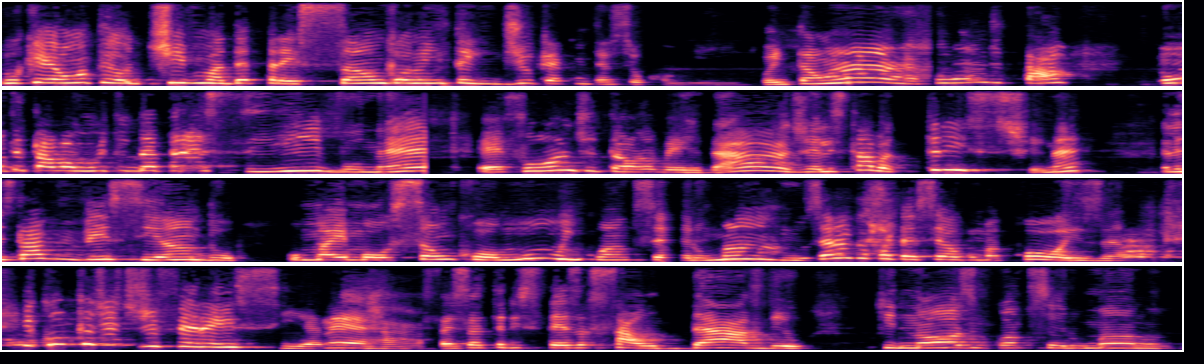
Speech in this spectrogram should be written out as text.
porque ontem eu tive uma depressão que eu não entendi o que aconteceu comigo. Então, ah, fulano de tal, ontem estava muito depressivo, né? É, fulano de tal, na verdade, ele estava triste, né? Ele estava vivenciando uma emoção comum enquanto ser humano? Será que aconteceu alguma coisa? E como que a gente diferencia, né, Rafa, essa tristeza saudável que nós, enquanto ser humano,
